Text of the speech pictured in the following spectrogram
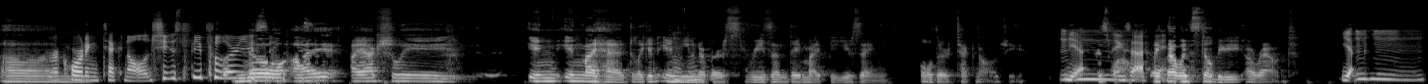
Um, recording technologies people are using. No, I I actually in in my head, like an Mm-hmm. in universe reason they might be using older technology Yeah, Mhm. well. Exactly. Like that would still be around. Mhm.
